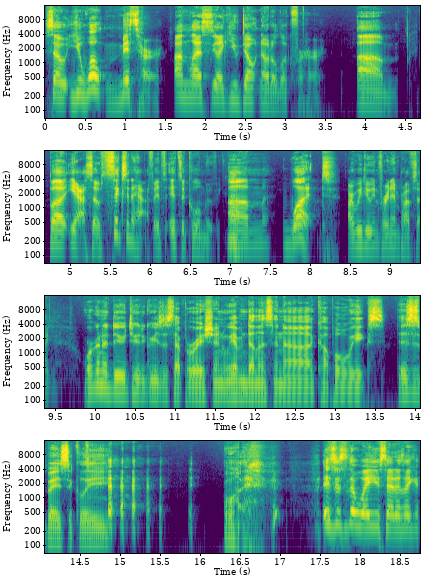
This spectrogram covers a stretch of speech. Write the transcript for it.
so you won't miss her unless like you don't know to look for her. Um, but yeah, so six and a half. It's it's a cool movie. Um, what are we doing for an improv segment? We're gonna do two degrees of separation. We haven't done this in a couple weeks. This is basically what? It's just the way you said. It's like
